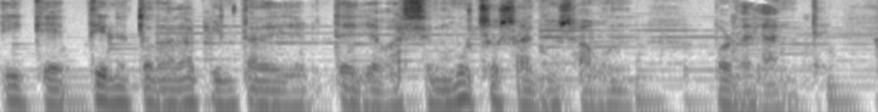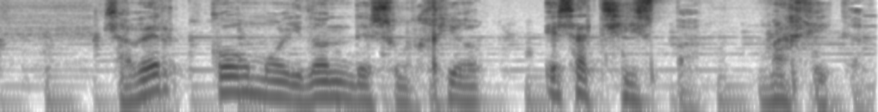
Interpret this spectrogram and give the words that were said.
y que tiene toda la pinta de, llevarse muchos años aún por delante. Saber cómo y dónde surgió esa chispa mágica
